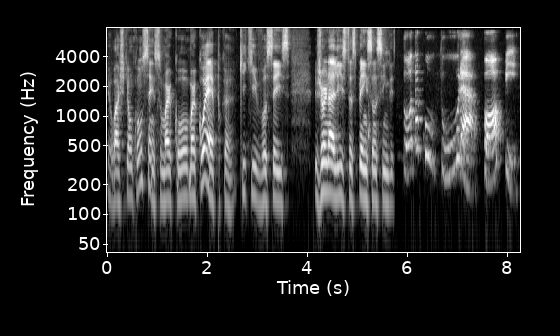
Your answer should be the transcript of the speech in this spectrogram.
Eu acho que é um consenso, marcou, marcou época. O que, que vocês, jornalistas, pensam assim? Toda cultura pop,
